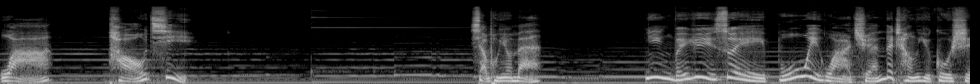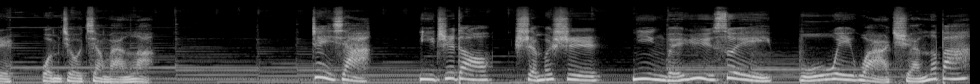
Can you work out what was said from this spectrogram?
瓦，陶器。小朋友们。宁为玉碎，不为瓦全的成语故事，我们就讲完了。这下，你知道什么是宁为玉碎，不为瓦全了吧？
